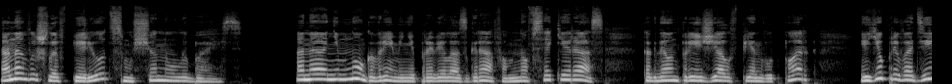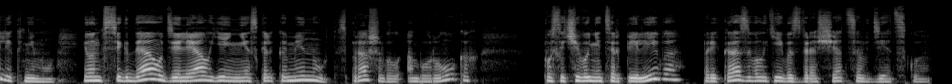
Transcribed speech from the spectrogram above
она вышла вперед, смущенно улыбаясь. Она немного времени провела с графом, но всякий раз, когда он приезжал в Пенвуд-парк, ее приводили к нему, и он всегда уделял ей несколько минут, спрашивал об уроках, после чего нетерпеливо приказывал ей возвращаться в детскую.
